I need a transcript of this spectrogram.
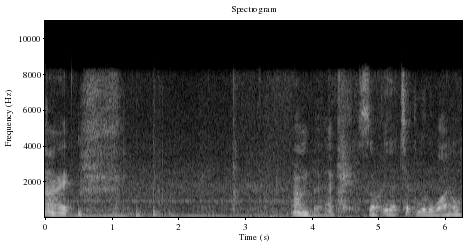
Alright. I'm back. Sorry, that took a little while.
